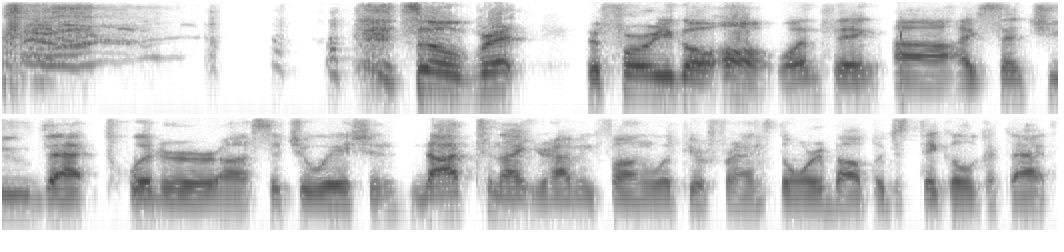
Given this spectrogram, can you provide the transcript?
so, Brett, before you go, oh, one thing, uh, I sent you that Twitter uh, situation. Not tonight. You're having fun with your friends. Don't worry about. It, but just take a look at that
